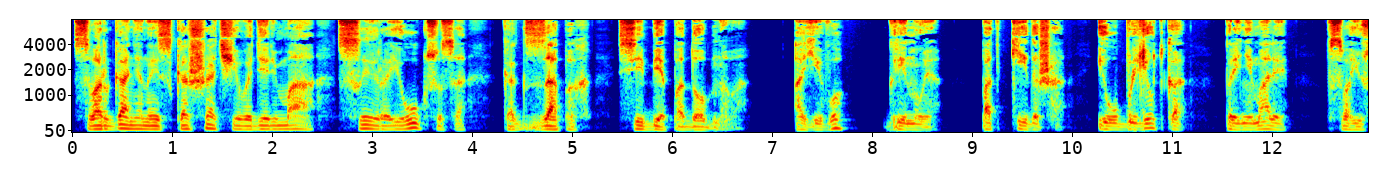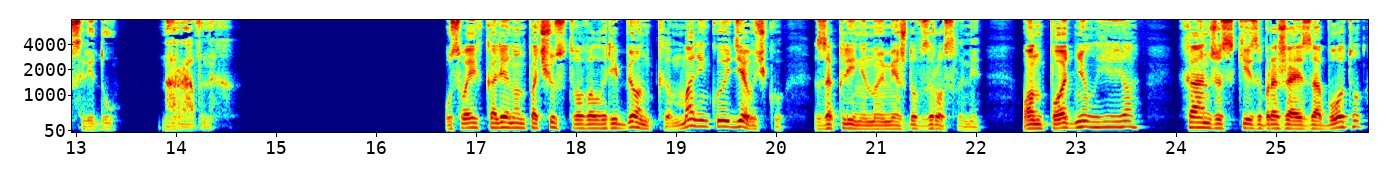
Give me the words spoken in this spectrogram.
сварганенное из кошачьего дерьма, сыра и уксуса, как запах себе подобного. А его, гринуя, подкидыша и ублюдка принимали в свою среду на равных. У своих колен он почувствовал ребенка, маленькую девочку, заклиненную между взрослыми. Он поднял ее, ханжески изображая заботу,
